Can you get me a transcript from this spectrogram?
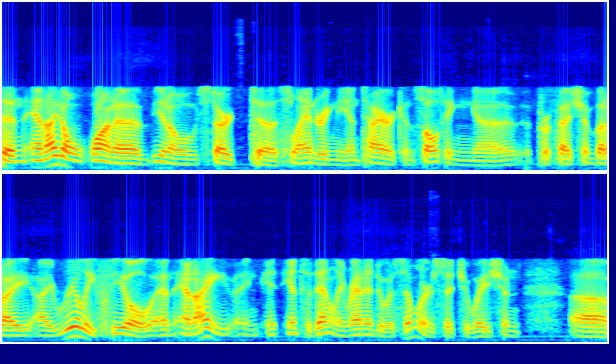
and and I don't want to, you know, start uh, slandering the entire consulting uh, profession, but I I really feel, and and I incidentally ran into a similar situation uh,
